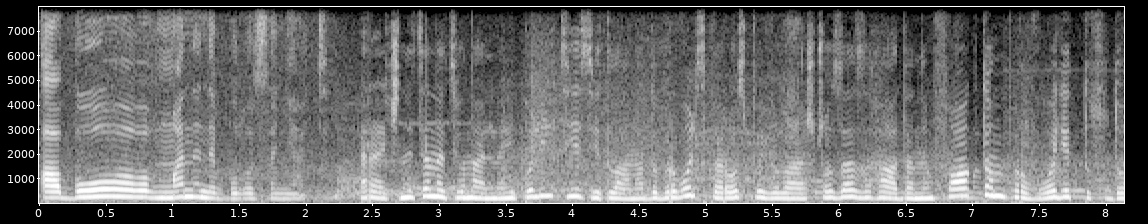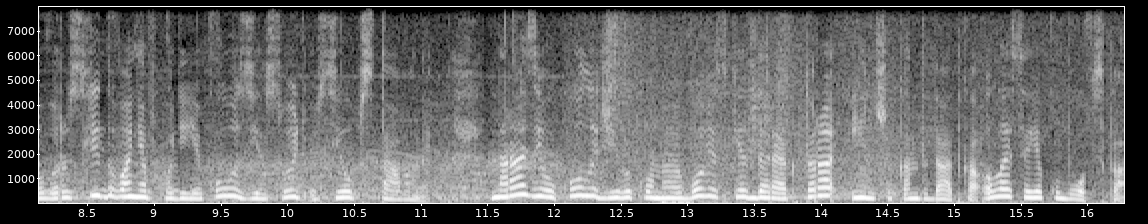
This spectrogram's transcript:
або в мене не було занять. Речниця національної поліції Світлана Добровольська розповіла, що за згаданим фактом проводять досудове розслідування, в ході якого з'ясують усі обставини. Наразі у коледжі виконує обов'язки директора інша кандидатка Олеся Якубовська.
